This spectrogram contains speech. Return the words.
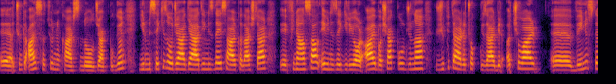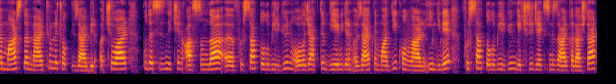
E, çünkü Ay Satürn'ün karşısında olacak bugün. 28 Ocağı geldiğimizde ise arkadaşlar e, finansal evinize giriyor. Ay Başak Burcu'na Jüpiter'le çok güzel bir açı var e, Venüs'le Mars'la Merkür'le çok güzel bir açı var. Bu da sizin için aslında e, fırsat dolu bir gün olacaktır diyebilirim. Özellikle maddi konularla ilgili fırsat dolu bir gün geçireceksiniz arkadaşlar.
